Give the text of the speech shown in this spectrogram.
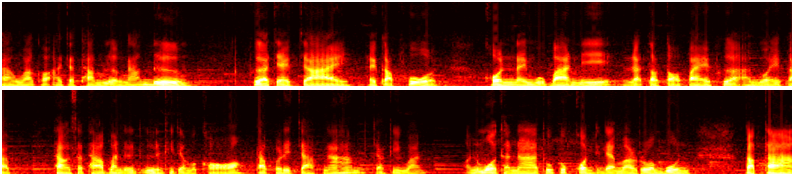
ทางวัดก็อาจจะทำเรื่องน้ำดื่ม เพื่อแจกจ่ายให้กับผู้คนในหมู่บ้านนี้ และต่อต่อไปเพื่ออำนวยให้กับทางสถาบันอื่น ๆ ที่จะมาขอรับบริจาคน้ำจากที่วัดอนุโมทนาทุกๆ คนที่ได้มารวมบุญกับทาง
